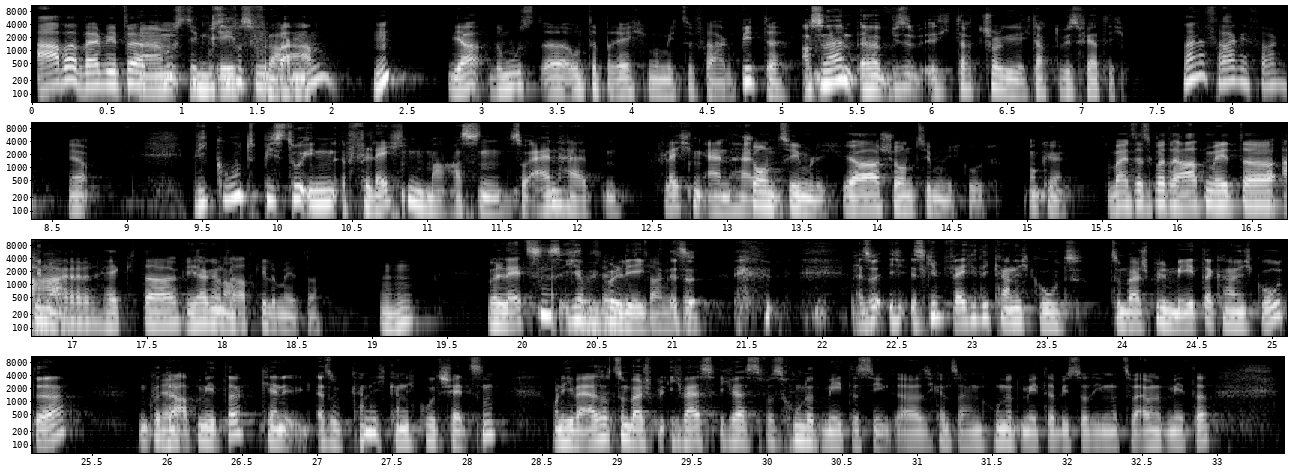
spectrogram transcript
Aber weil wir bei Ähm, Akustikrätseln waren, ja, du musst äh, unterbrechen, um mich zu fragen. Bitte. Achso, nein, äh, ich dachte, Entschuldige, ich dachte, du bist fertig. Nein, eine Frage, Frage. Ja. Wie gut bist du in Flächenmaßen, so Einheiten, Flächeneinheiten? Schon ziemlich, ja, schon ziemlich gut. Okay. Du meinst jetzt Quadratmeter, Genau. Ar, Hektar, Ja, genau. Quadratkilometer. Weil letztens, ich habe überlegt, also, also ich, es gibt welche, die kann ich gut. Zum Beispiel Meter kann ich gut, ja. Und Quadratmeter, kann ich, also kann ich, kann ich gut schätzen. Und ich weiß auch zum Beispiel, ich weiß, ich weiß, was 100 Meter sind. Also ich kann sagen, 100 Meter bis dorthin nur 200 Meter.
